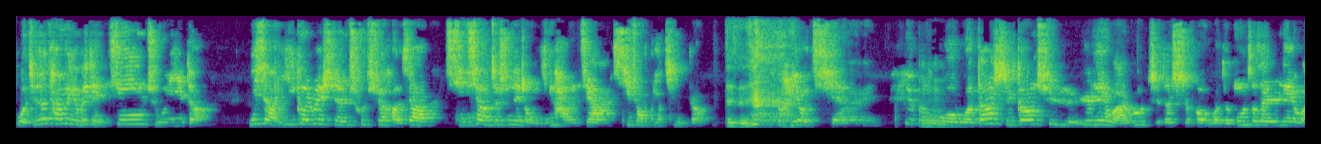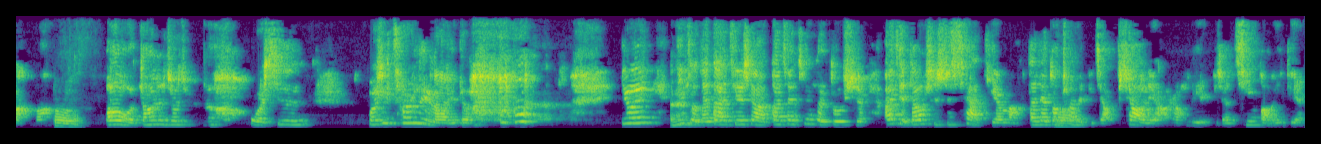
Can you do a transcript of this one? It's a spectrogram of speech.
我觉得他们有一点精英主义的。你想，一个瑞士人出去，好像形象就是那种银行家，西装笔挺的，对对对，就很有钱我我当时刚去日内瓦入职的时候，我的工作在日内瓦嘛，嗯。哦，我当时就觉得我是我是村里来的，因为你走在大街上，大家真的都是，而且当时是夏天嘛，大家都穿的比较漂亮，然后也比较轻薄一点。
